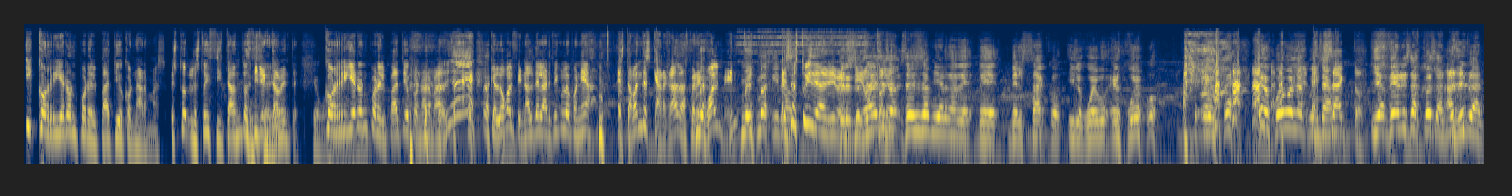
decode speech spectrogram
y corrieron por el patio con armas. Esto lo estoy citando directamente. Corrieron por el patio con armas. ¡Eh! Que luego al final del artículo ponía, estaban descargadas, pero igualmente. Me imagino. Esa es tu idea de Pero diversión. ¿sabes, colega. esa, sabes esa mierda de, de- del saco y el huevo? El huevo. El, el huevo en la cuchara. Exacto. Y hacían esas cosas, ¿no? En plan,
